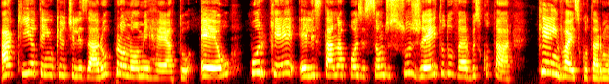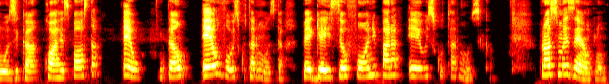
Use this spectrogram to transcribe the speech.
Aqui eu tenho que utilizar o pronome reto eu, porque ele está na posição de sujeito do verbo escutar. Quem vai escutar música? Qual a resposta? Eu. Então, eu vou escutar música. Peguei seu fone para eu escutar música. Próximo exemplo.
